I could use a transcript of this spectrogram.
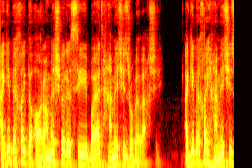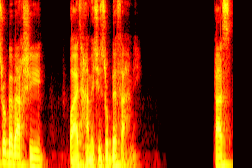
اگه بخوای به آرامش برسی باید همه چیز رو ببخشی. اگه بخوای همه چیز رو ببخشی باید همه چیز رو بفهمی. پس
